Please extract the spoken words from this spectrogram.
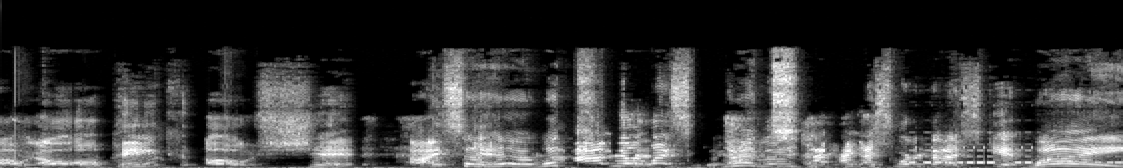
Oh, oh, oh, pink? Oh shit! I What the skipped. hell? What? I'm the only one. sk- I, What? I, I- I swear to God, I skipped. Why?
